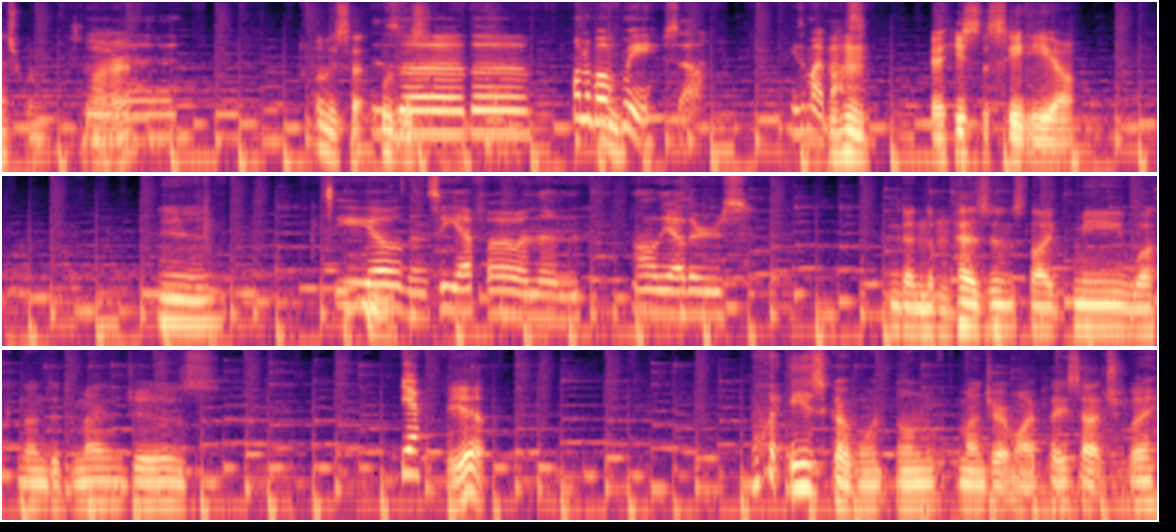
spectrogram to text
Actually, All right. uh, what is that? What is is uh, the one above Hmm. me, so he's my boss. Mhm. Yeah, he's the E CEO. Yeah. CEO, then CFO, and then all the others. And then the Mhm. peasants like me working under the managers. Yeah. Yeah. What is going on with the manager at my place actually?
